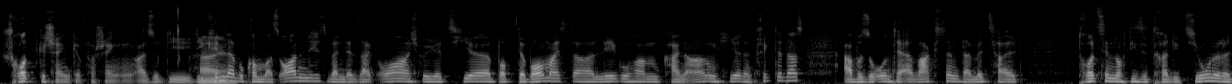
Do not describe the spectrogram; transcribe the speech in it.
Schrottgeschenke verschenken. Also die, die Ah, Kinder ja. bekommen was ordentliches, wenn der sagt, oh, ich will jetzt hier Bob der Baumeister Lego haben, keine Ahnung, hier, dann kriegt er das. Aber so unter Erwachsenen, damit es halt trotzdem noch diese Tradition oder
